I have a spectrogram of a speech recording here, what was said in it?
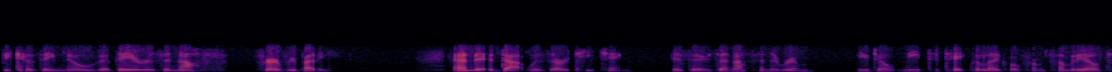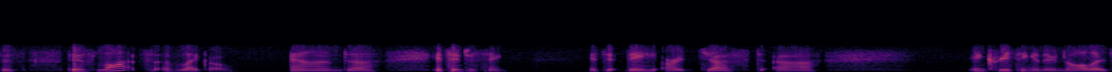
because they know that there is enough for everybody, and that was our teaching: is there's enough in the room. You don't need to take the Lego from somebody else. There's there's lots of Lego, and uh, it's interesting. It's they are just uh, increasing in their knowledge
